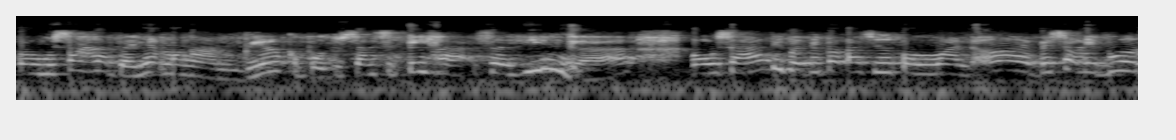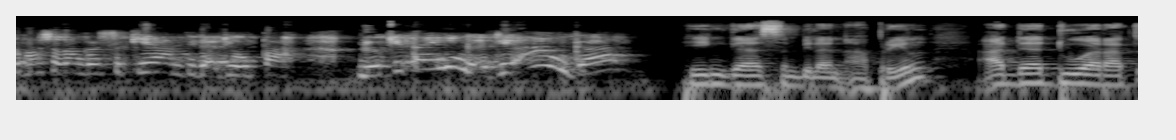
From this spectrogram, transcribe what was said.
pengusaha banyak mengambil keputusan sepihak sehingga pengusaha tiba-tiba kasih pengumuman oh besok libur masuk tanggal sekian tidak diupah. Loh kita ini nggak dianggap hingga 9 April ada 200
